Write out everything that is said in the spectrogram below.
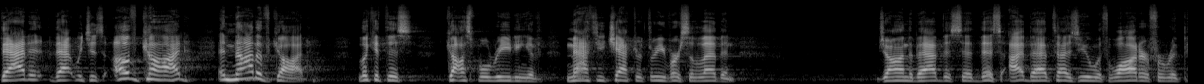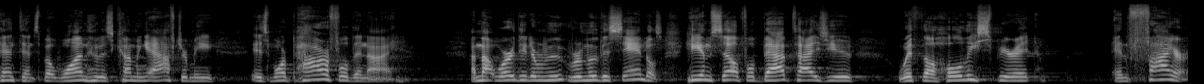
that, that which is of God and not of God. Look at this gospel reading of Matthew chapter 3, verse 11. John the Baptist said this I baptize you with water for repentance, but one who is coming after me is more powerful than I I'm not worthy to remo- remove his sandals. He himself will baptize you with the Holy Spirit and fire.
